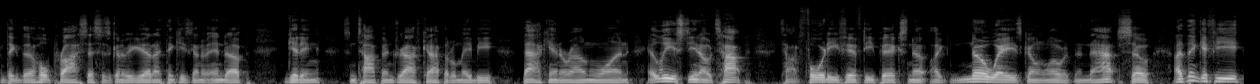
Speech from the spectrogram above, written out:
I think the whole process is going to be good. I think he's going to end up getting some top end draft capital, maybe back in around one, at least you know top top 40, 50 picks. No, like no way he's going lower than that. So I think if he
